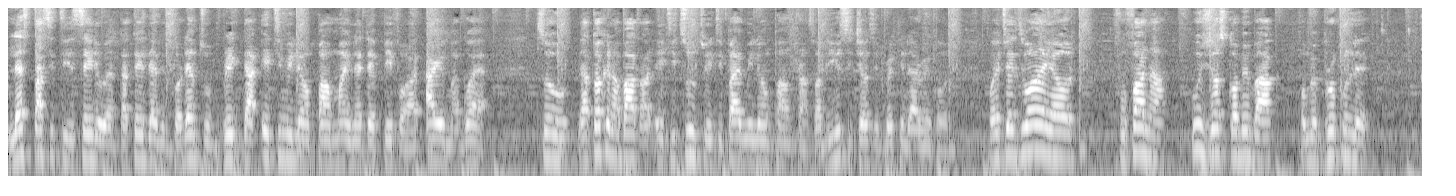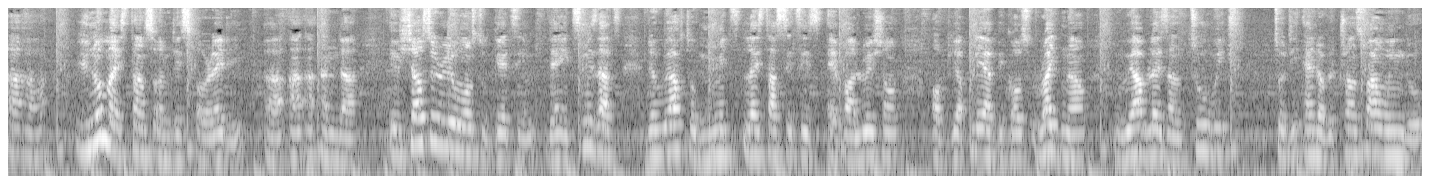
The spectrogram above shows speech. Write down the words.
Leicester City is saying they will entertain them is for them to break that 80 million pound Man United pay for Harry Maguire. So we are talking about an 82 to 85 million pound transfer. Do you see Chelsea breaking that record? For a 21 year old Fufana who is just coming back from a broken leg. Uh, you know my stance on this already, uh, uh, and uh, if Chelsea really wants to get him, then it means that they will have to meet Leicester City's evaluation of their player because right now we have less than two weeks to the end of the transfer window,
